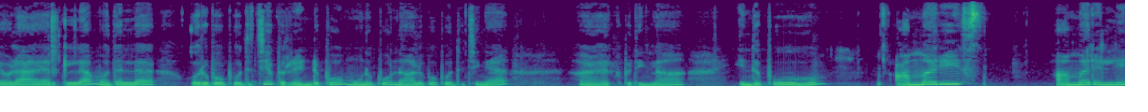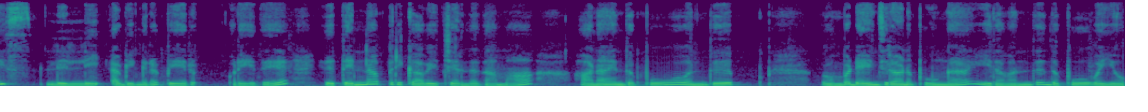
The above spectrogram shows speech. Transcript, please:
எவ்வளோ அழகாக இருக்குல்ல? முதல்ல ஒரு பூ பூத்துச்சு அப்புறம் ரெண்டு பூ மூணு பூ நாலு பூ பூத்துச்சுங்க. அழகாக இருக்குது பார்த்தீங்களா இந்த பூ அமரிஸ் அமரில்லிஸ் லில்லி அப்படிங்கிற பேர் உடையது. இது தென்னாப்பிரிக்காவை சேர்ந்ததாமா ஆனால் இந்த பூவை வந்து ரொம்ப டேஞ்சரான பூங்க. இதை வந்து இந்த பூவையோ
